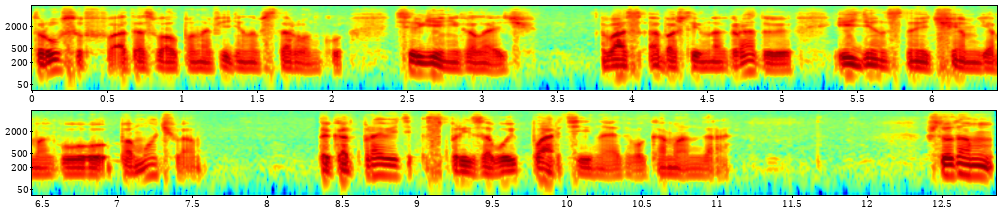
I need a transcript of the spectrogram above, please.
Трусов отозвал Панафидина в сторонку. «Сергей Николаевич, вас обошли награду, и единственное, чем я могу помочь вам, так отправить с призовой партией на этого командора». Что там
